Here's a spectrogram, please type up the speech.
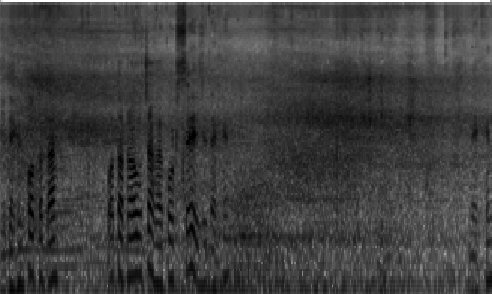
এই দেখেন কতটা কতটা উঁচা হয়ে করছে এই যে দেখেন। দেখেন।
